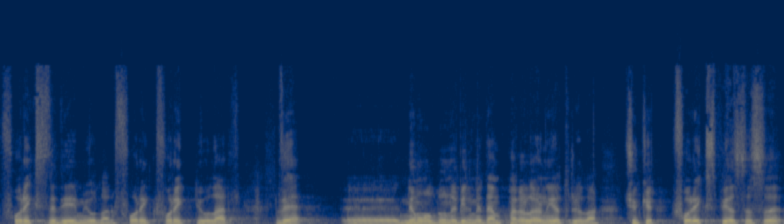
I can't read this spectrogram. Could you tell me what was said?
Forex de diyemiyorlar. Forek forek diyorlar ve e, ne olduğunu bilmeden paralarını yatırıyorlar. Çünkü forex piyasası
